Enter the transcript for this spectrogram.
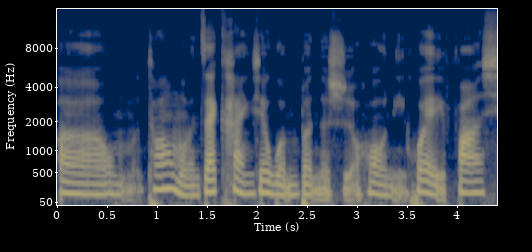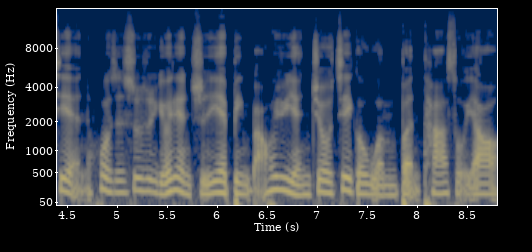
呃，我们通常我们在看一些文本的时候，你会发现，或者是不是有点职业病吧？会去研究这个文本它所要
